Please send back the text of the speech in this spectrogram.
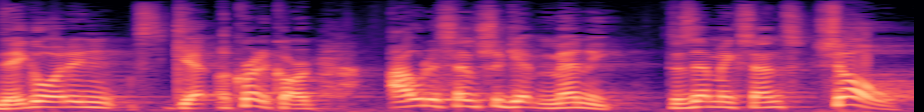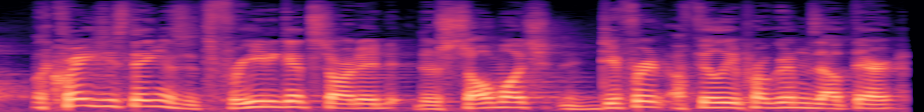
they go ahead and get a credit card, I would essentially get many. Does that make sense? So the craziest thing is it's free to get started. There's so much different affiliate programs out there.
